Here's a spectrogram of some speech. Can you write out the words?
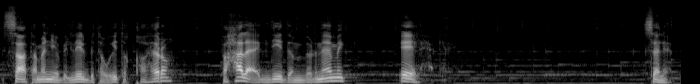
الساعة 8 بالليل بتوقيت القاهرة في حلقة جديدة من برنامج إيه الحكاية. سلام.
